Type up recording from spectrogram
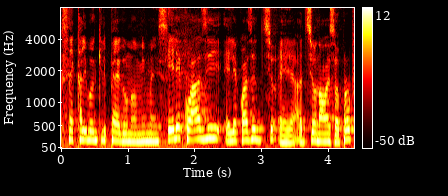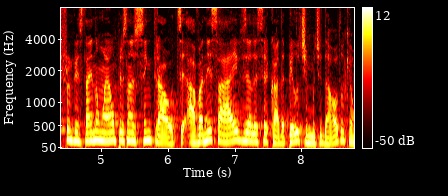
se é Caliban que ele pega o nome, mas... Ele é quase, ele é quase adicio, é, adicional na história. O próprio Frankenstein não é um personagem central. A Vanessa Ives, ela é cercada pelo Timothy Dalton, que é o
